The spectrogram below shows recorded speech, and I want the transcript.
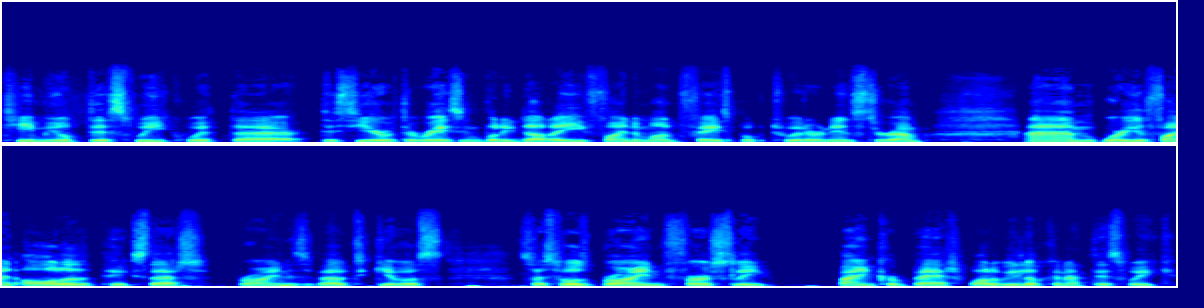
teaming up this week with uh, this year with the RacingBuddy.ie. Find them on Facebook, Twitter, and Instagram, um, where you'll find all of the picks that Brian is about to give us. So I suppose, Brian, firstly, banker bet. What are we looking at this week?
